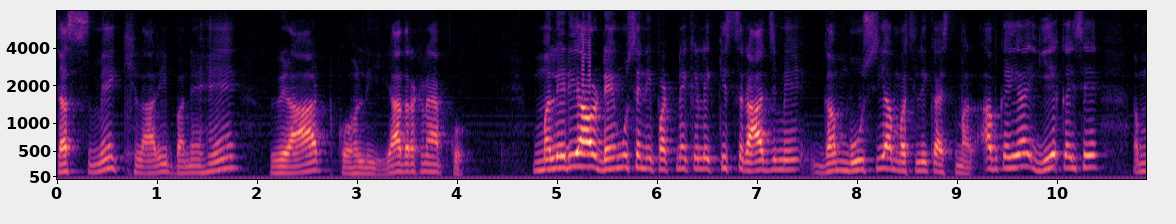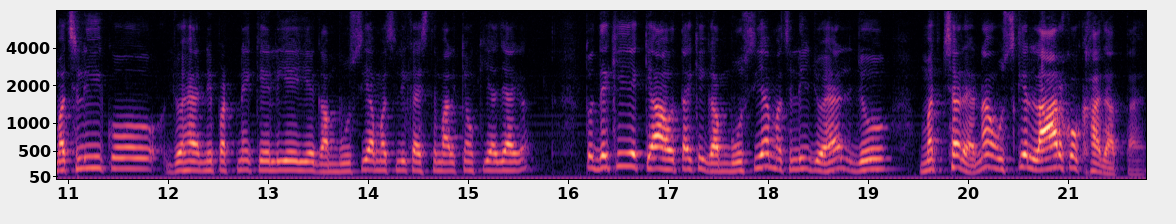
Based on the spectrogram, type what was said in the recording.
दसवें खिलाड़ी बने हैं विराट कोहली। याद रखना है आपको। मलेरिया और डेंगू से निपटने के लिए किस राज्य में गम्बूसिया मछली का इस्तेमाल? अब कहिए, ये कैसे मछली को जो है निपटने के लिए ये गम्बूसिया मछली का इस्तेमाल क्यों किया जाएगा? तो देखिए, ये क्या होता है कि गम्बूसिया मछली जो है, जो मच्छर है ना, उसके लार को खा जाता है।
